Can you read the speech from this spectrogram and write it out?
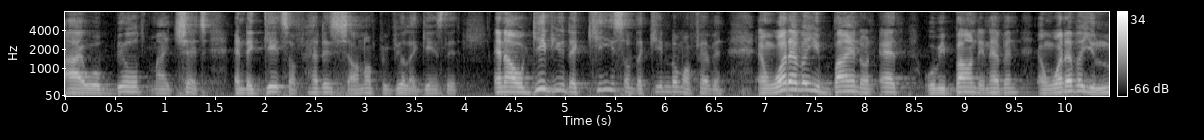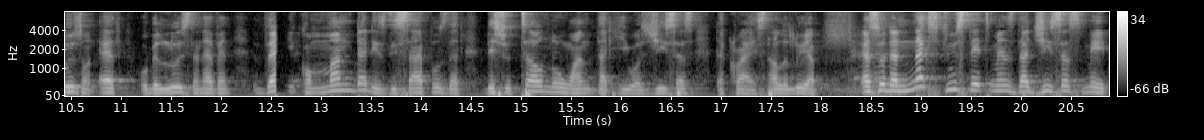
I will build my church, and the gates of Hades shall not prevail against it. And I will give you the keys of the kingdom of heaven. And whatever you bind on earth will be bound in heaven, and whatever you loose on earth will be loosed in heaven. Then he commanded his disciples that they should tell no one that he was Jesus the Christ. Hallelujah. And so the next two statements that Jesus made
